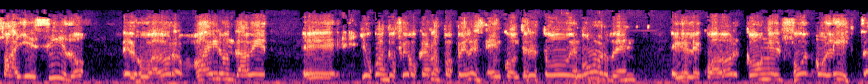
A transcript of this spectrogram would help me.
fallecido del jugador Byron David. Eh, yo cuando fui a buscar los papeles encontré todo en orden en el Ecuador con el futbolista,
